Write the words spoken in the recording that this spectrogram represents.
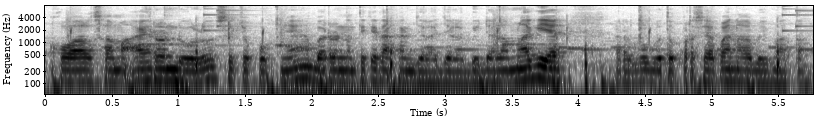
koal sama iron dulu secukupnya baru nanti kita akan jelajah lebih dalam lagi ya. Karena gue butuh persiapan yang lebih matang.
